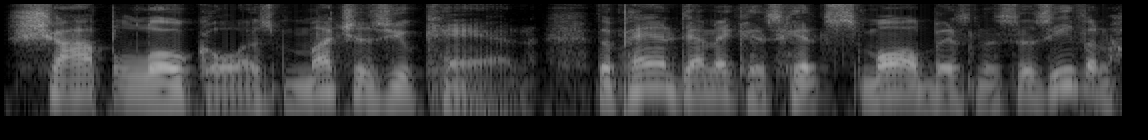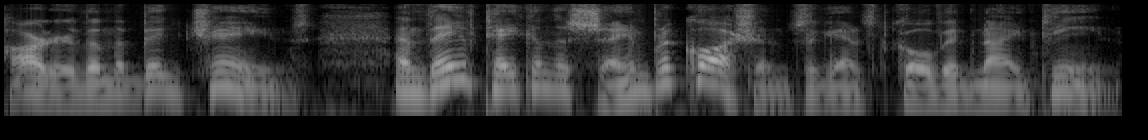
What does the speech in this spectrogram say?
shop local as much as you can. The pandemic has hit small businesses even harder than the big chains, and they've taken the same precautions against COVID 19.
